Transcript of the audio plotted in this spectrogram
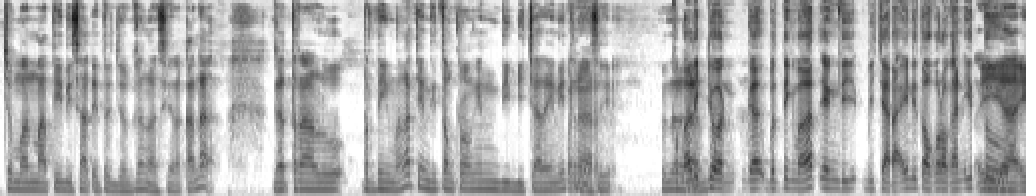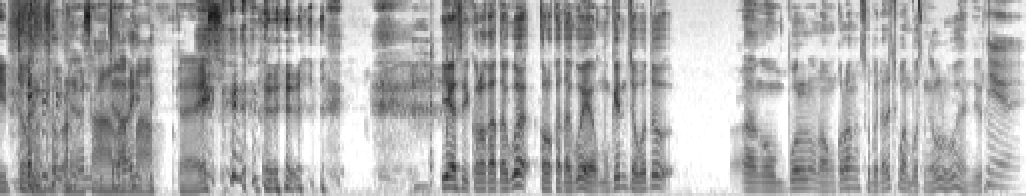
cuman mati di saat itu juga nggak sih karena nggak terlalu penting banget yang ditongkrongin dibicarain itu Bener. sih Bener Kebalik kan? John, gak penting banget yang dibicarain di tongkrongan itu. iya itu Tongkrongan salah bicarain. maaf guys Iya sih, kalau kata gue, kalau kata gue ya mungkin coba tuh eh, ngumpul nongkrong sebenarnya cuma buat ngeluh anjir. Iya.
